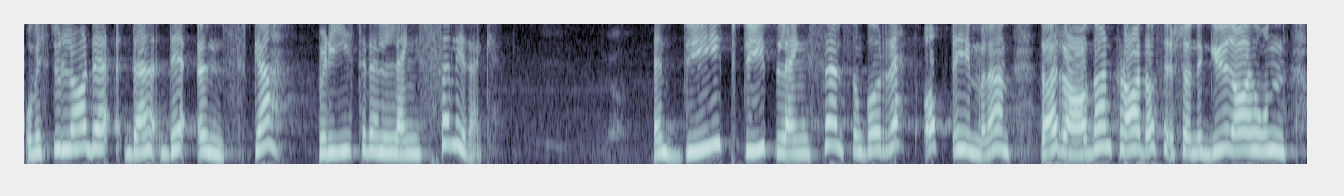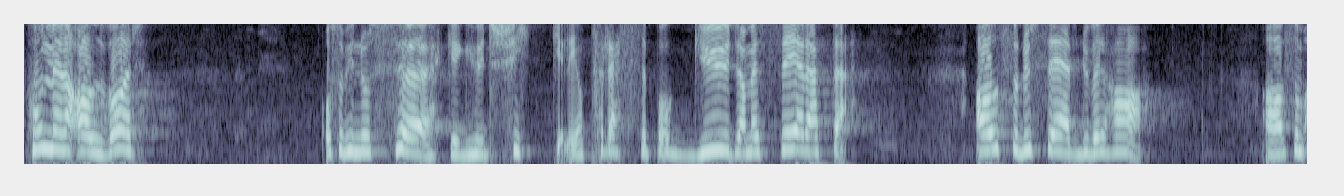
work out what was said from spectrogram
Og hvis du lar det, det, det ønsket bli til en lengsel i deg, en dyp, dyp lengsel som går rett opp til himmelen. Da er radaren klar. Da skjønner Gud at hun, hun mener alvor. Og så begynner du å søke Gud skikkelig og presse på Gud. La meg se dette. Alt som du ser du vil ha, av som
